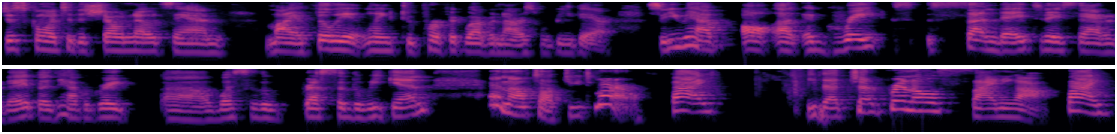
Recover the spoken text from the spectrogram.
just go into the show notes and my affiliate link to perfect webinars will be there. So you have all, uh, a great Sunday. Today's Saturday, but have a great uh, rest of the rest of the weekend. And I'll talk to you tomorrow. Bye. Yvette Judd Reynolds signing off. Bye.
